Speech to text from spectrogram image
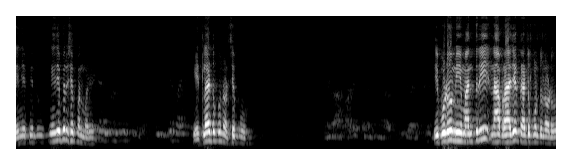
ఏం చెప్పిండ్రు? ఏం చెప్పారు చెప్పండి మరి. ఎట్లా అడ్డుకున్నాడు చెప్పు. ఇప్పుడు మీ మంత్రి నా ప్రాజెక్ట్ అడ్డుకుంటున్నాడు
